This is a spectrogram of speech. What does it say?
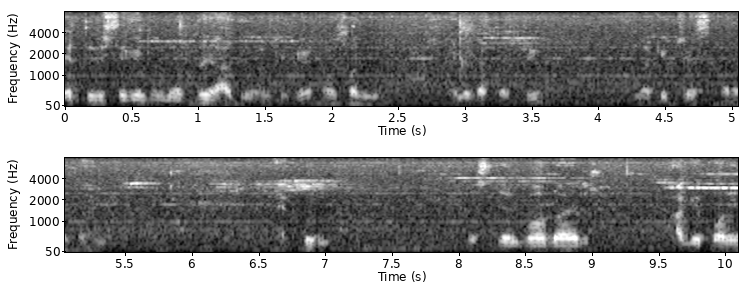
এর তিরিশ সেকেন্ডের মধ্যেই আর বিমানটিকে সরি হেলিকপ্টারটি নাকি ট্রেস করা যায় না। এখন প্রেসিডেন্ট মহোদয়ের আগে পরে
